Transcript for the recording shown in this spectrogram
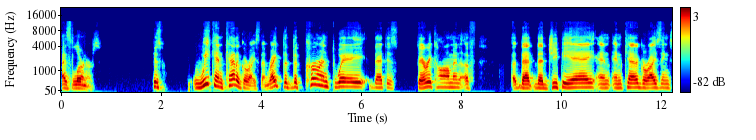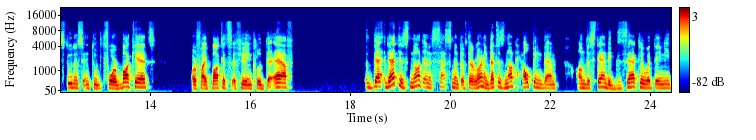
as learners. Because we can categorize them, right? The, the current way that is very common of uh, that that GPA and and categorizing students into four buckets or five buckets if you include the F. That that is not an assessment of their learning. That is not helping them understand exactly what they need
